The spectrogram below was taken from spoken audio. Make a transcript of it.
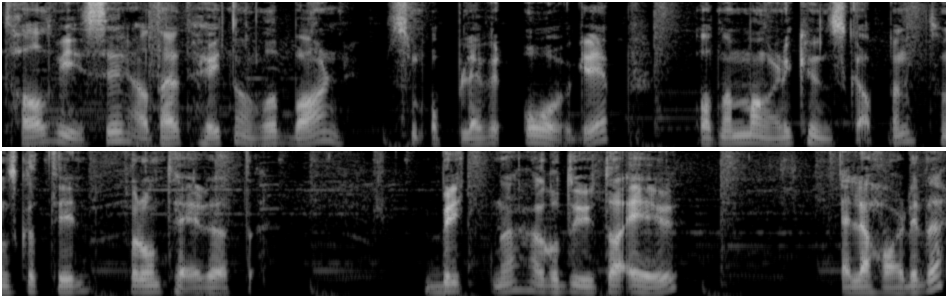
Tall viser at det er et høyt antall barn som opplever overgrep, og at man mangler kunnskapen som skal til for å håndtere dette. Britene har gått ut av EU. Eller har de det?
